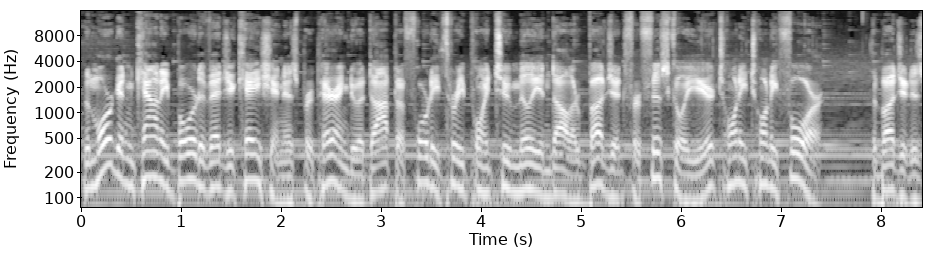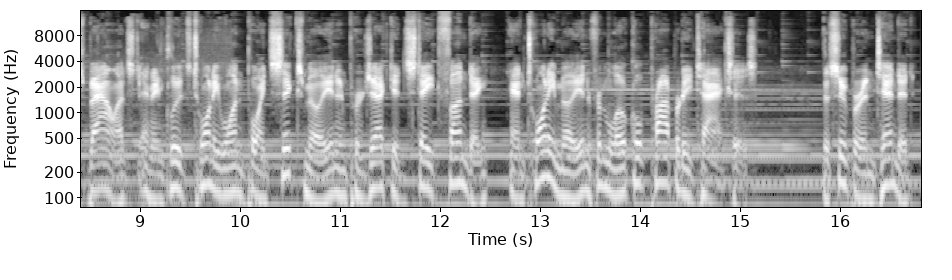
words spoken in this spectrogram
The Morgan County Board of Education is preparing to adopt a $43.2 million budget for fiscal year 2024. The budget is balanced and includes 21.6 million in projected state funding and 20 million from local property taxes. The superintendent,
